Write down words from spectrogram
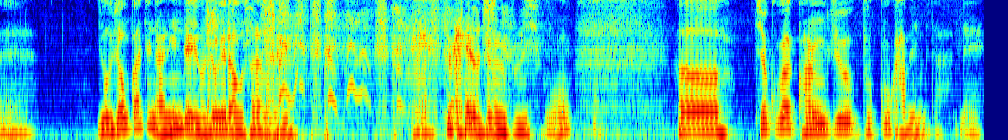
예. 요정까지는 아닌데, 요정이라고 사람들이. 쓸까 요정을 부르시고, 어, 지역구가 광주 북구 갑입니다. 네.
